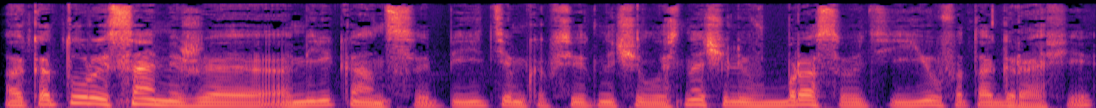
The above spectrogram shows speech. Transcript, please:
а которой сами же американцы, перед тем, как все это началось, начали вбрасывать ее фотографии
